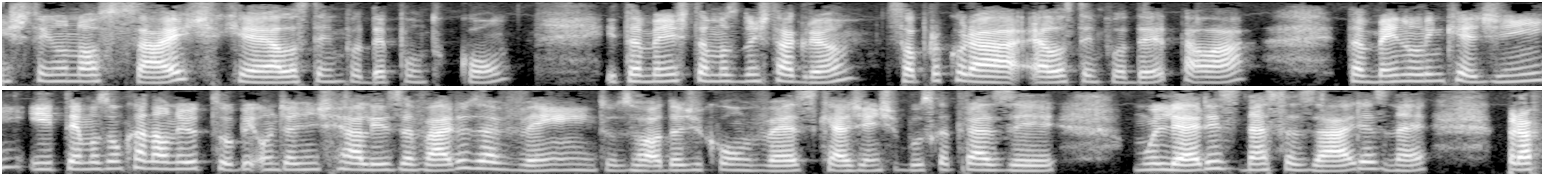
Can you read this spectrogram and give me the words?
A gente tem o nosso site, que é elastempoder.com, e também estamos no Instagram, só procurar Elas Tem Poder, tá lá. Também no LinkedIn, e temos um canal no YouTube onde a gente realiza vários eventos, rodas de conversa, que a gente busca trazer mulheres nessas áreas, né, para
